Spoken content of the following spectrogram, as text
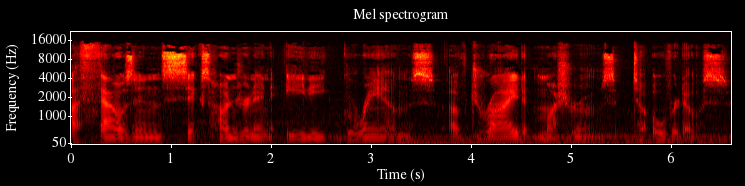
1,680 grams of dried mushrooms to overdose.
